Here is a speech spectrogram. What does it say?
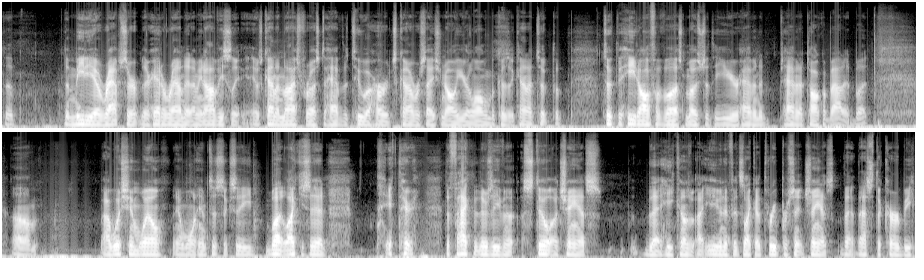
the the media wraps their, their head around it. I mean, obviously, it was kind of nice for us to have the Tua Hurts conversation all year long because it kind of took the took the heat off of us most of the year having to having to talk about it. But um, I wish him well and want him to succeed. But like you said, if there the fact that there's even still a chance that he comes, uh, even if it's like a three percent chance. That that's the Kirby,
